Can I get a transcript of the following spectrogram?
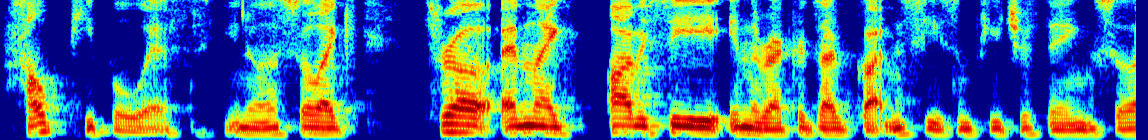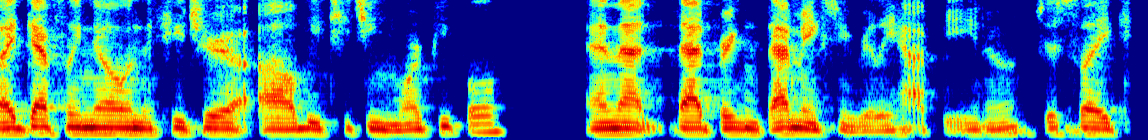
help people with you know so like throughout and like obviously in the records i've gotten to see some future things so i definitely know in the future i'll be teaching more people and that that brings that makes me really happy you know? Just like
